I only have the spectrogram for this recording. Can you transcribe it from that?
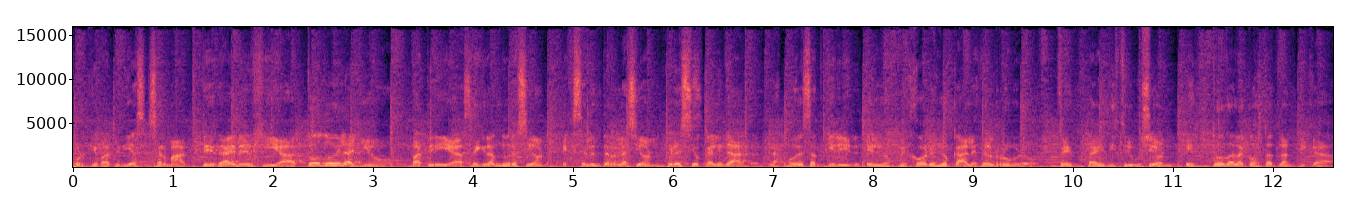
porque Baterías Sermat te da energía todo el año. Baterías de gran duración, excelente relación, precio-calidad. Las podés adquirir en los mejores locales del rubro. Venta y distribución en toda la costa atlántica.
